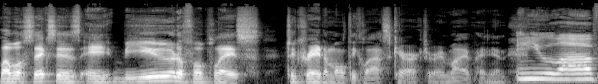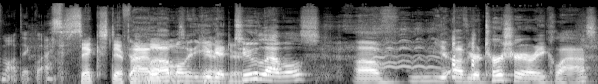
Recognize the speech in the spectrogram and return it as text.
level six is a beautiful place to create a multi-class character, in my opinion. And you love multi-class. Six different I love levels. multi- of you get two levels of your, of your tertiary class,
